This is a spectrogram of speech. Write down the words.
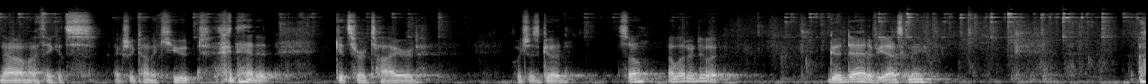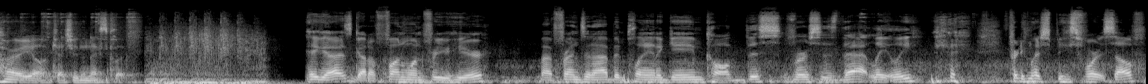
now I think it's actually kind of cute and it gets her tired, which is good. So I let her do it. Good dad, if you ask me. All right, y'all, catch you in the next clip. Hey guys, got a fun one for you here. My friends and I have been playing a game called This versus That lately. Pretty much speaks for itself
